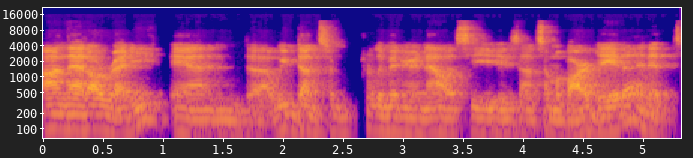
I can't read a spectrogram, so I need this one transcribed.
on that already. And uh, we've done some preliminary analyses on some of our data, and it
